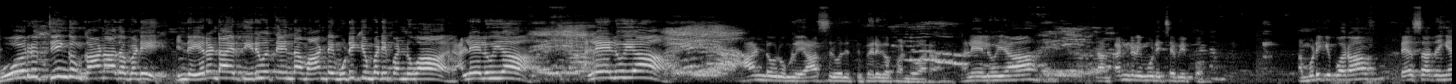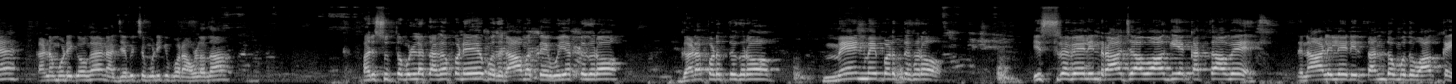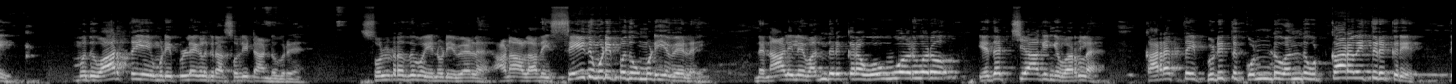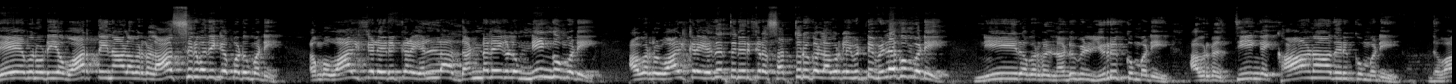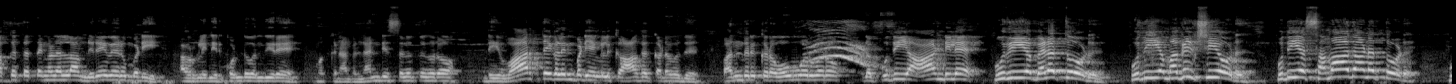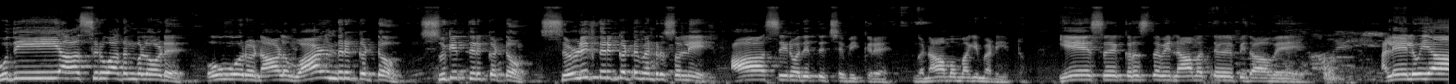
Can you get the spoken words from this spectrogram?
ஒரு தீங்கும் காணாதபடி இந்த இரண்டாயிரத்தி இருபத்தி ஐந்தாம் ஆண்டை முடிக்கும்படி பண்ணுவார். அல்லே லூயா அல்லே லூயா ஆண்டவர் உங்களை ஆசிர்வதித்து பெருக பண்ணுவார்? அல்லே லூயா நான் கண்களை மூடி செபிப்போம் நான் முடிக்க போகிறோம் பேசாதீங்க. கண்ணை முடிக்கோங்க. நான் ஜெபிச்சு முடிக்க போகிறேன் அவ்வளோதான் பரிசுத்தமுள்ள தகப்பனே பொது நாமத்தை உயர்த்துகிறோம் கனப்படுத்துகிறோம் மேன்மைப்படுத்துகிறோம். இஸ்ரவேலின் ராஜாவாகிய கத்தாவே இந்த நாளிலே நீர் தந்த உமது வாக்கை உமது வார்த்தையை உம்முடைய பிள்ளைகளுக்கு நான் சொல்லிட்டாண்டு சொல்கிறது என்னுடைய வேலை. ஆனால் அதை செய்து முடிப்பது உம்முடைய வேலை. இந்த நாளிலே வந்திருக்கிற ஒவ்வொருவரும் எதர்ச்சியாக இங்கே வரல. கரத்தை பிடித்து கொண்டு வந்து உட்கார வைத்திருக்கிறேன் தேவனுடைய வார்த்தையினால் அவர்கள் ஆசீர்வதிக்கப்படும்படி அவங்க வாழ்க்கையில் இருக்கிற எல்லா தண்டனைகளும் நீங்கும்படி அவர்கள் வாழ்க்கையை எதிர்த்து நிற்கிற சத்துருக்கள் அவர்களை விட்டு விலகும்படி நீர் அவர்கள் நடுவில் இருக்கும்படி அவர்கள் தீங்கை காணாதிருக்கும்படி இந்த வாக்குத்தத்தங்கள் எல்லாம் நிறைவேறும்படி அவர்களை நீர் கொண்டு வந்தீரே. உமக்கு நாங்கள் நன்றி செலுத்துகிறோம். இந்த வார்த்தைகளின்படி எங்களுக்கு ஆக கடவுது. வந்திருக்கிற ஒவ்வொருவரும் இந்த புதிய ஆண்டிலே புதிய பலத்தோடு புதிய மகிழ்ச்சியோடு புதிய சமாதானத்தோடு புதிய ஆசீர்வாதங்களோடு ஒவ்வொரு நாளும் வாழ்ந்திருக்கட்டும் சுகித்திருக்கட்டும் செழித்திருக்கட்டும் என்று சொல்லி ஆசீர்வதித்து செபிக்கிறேன். உங்கள் நாம மகிமடையட்டும் இயேசு கிறிஸ்துவின் நாமத்தில் பிதாவே. அலேலுயா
